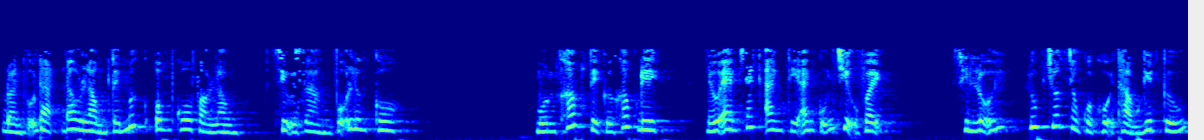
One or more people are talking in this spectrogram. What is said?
Đoàn vũ đạt đau lòng tới mức ôm cô vào lòng, dịu dàng vỗ lưng cô. Muốn khóc thì cứ khóc đi, nếu em trách anh thì anh cũng chịu vậy. Xin lỗi, lúc trước trong cuộc hội thảo nghiên cứu,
